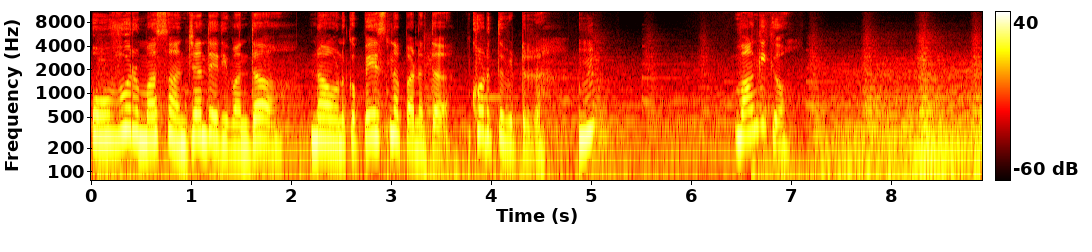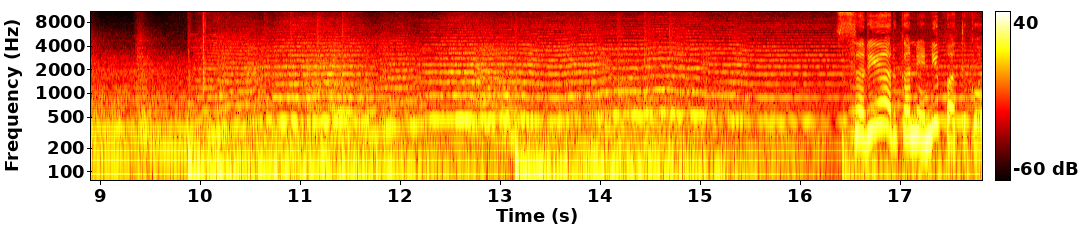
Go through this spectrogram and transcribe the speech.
ஒவ்வொரு மாசம் அஞ்சாம் தேதி வந்தா நான் உனக்கு பேசின பணத்தை கொடுத்து விட்டுறேன். ம்? வாங்கிக்கோ. சரியா இருக்கான்னு எண்ணி பார்த்துக்கோ.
